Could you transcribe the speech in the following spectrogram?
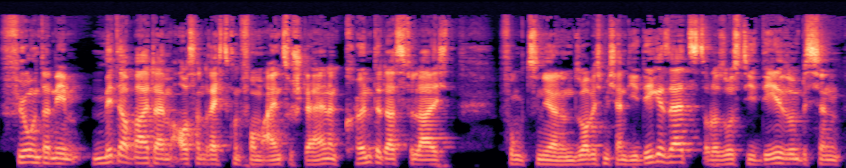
für Unternehmen Mitarbeiter im Ausland rechtskonform einzustellen, dann könnte das vielleicht funktionieren. Und so habe ich mich an die Idee gesetzt oder so ist die Idee so ein bisschen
